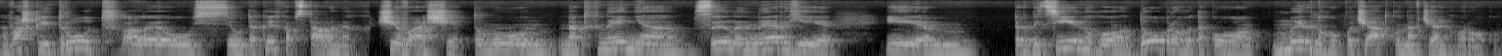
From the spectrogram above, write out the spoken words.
важкий труд, але ось у таких обставинах ще важче. Тому натхнення, сили, енергії і традиційного, доброго, такого мирного початку навчального року.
